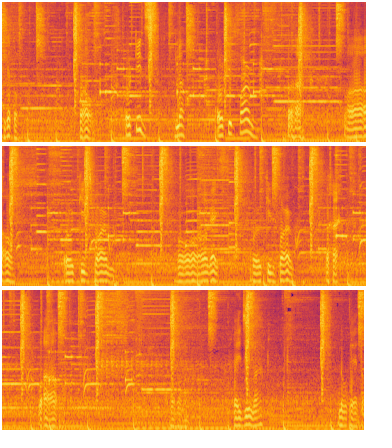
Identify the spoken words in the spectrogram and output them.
Ano to? Wow. Orchids. Wala. Orchid farm. wow. Orchids farm. Oh, guys. Orchid farm. wow. Oh. May gym ha. Ano kaya ito?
